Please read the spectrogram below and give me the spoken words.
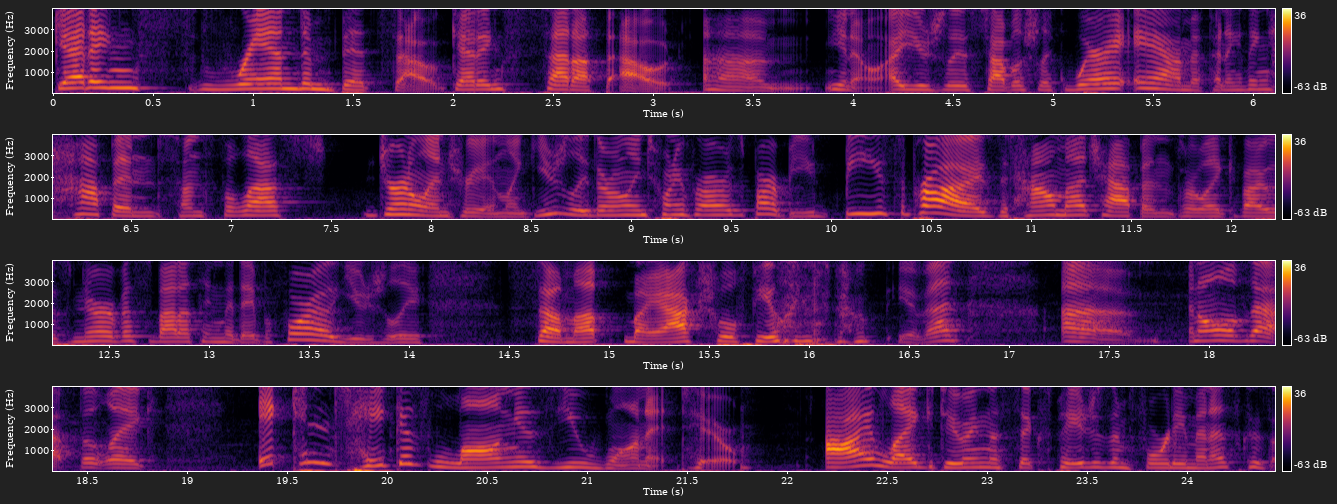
getting random bits out, getting setup out. Um, you know, I usually establish like where I am, if anything happened since the last journal entry, and like usually they're only 24 hours apart, but you'd be surprised at how much happens. Or like if I was nervous about a thing the day before, I'll usually sum up my actual feelings about the event um, and all of that. But like it can take as long as you want it to. I like doing the six pages in 40 minutes because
